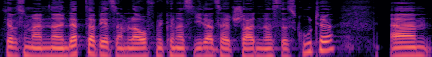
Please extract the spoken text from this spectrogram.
Ich habe es in meinem neuen Laptop jetzt am Laufen. Wir können das jederzeit starten. Das ist das Gute. Ähm,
